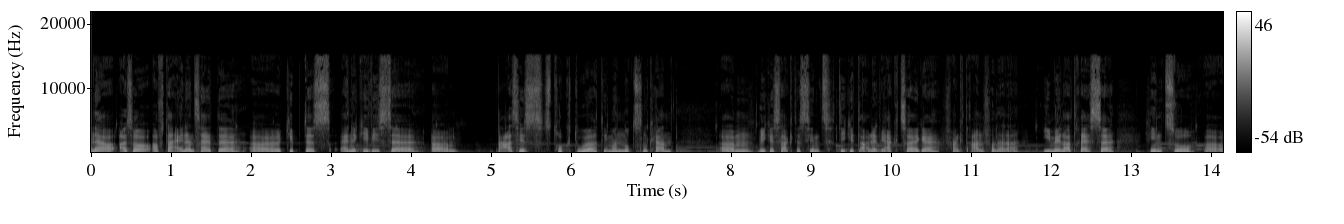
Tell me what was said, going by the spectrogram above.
Ja, also auf der einen Seite äh, gibt es eine gewisse ähm, Basisstruktur, die man nutzen kann. Ähm, wie gesagt, es sind digitale Werkzeuge, fängt an von einer E-Mail-Adresse hin zu äh,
